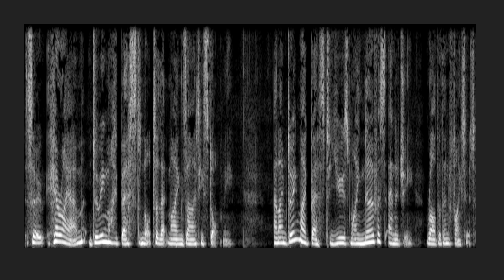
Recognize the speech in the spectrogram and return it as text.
So here I am, doing my best not to let my anxiety stop me. And I'm doing my best to use my nervous energy rather than fight it,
